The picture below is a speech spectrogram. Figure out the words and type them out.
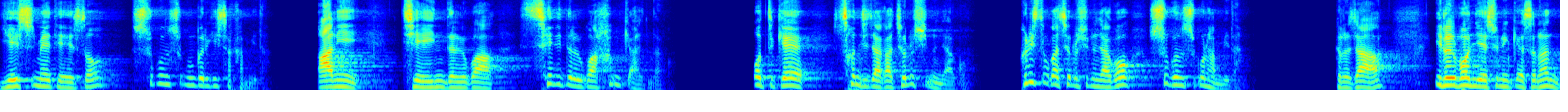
예수님에 대해서 수근수근거리기 시작합니다. 아니 죄인들과 세리들과 함께 한다고 어떻게 선지자가 저럴 수 있느냐고 그리스도가 저럴 수 있느냐고 수근수근합니다. 그러자 이를 본 예수님께서는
